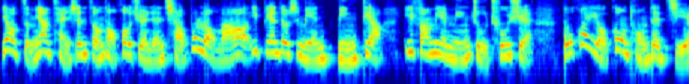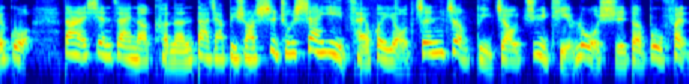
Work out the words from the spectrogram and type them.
要怎么样产生总统候选人乔不拢嘛，哦，一边都是民民调，一方面民主初选，不会有共同的结。果当然，现在呢，可能大家必须要试出善意，才会有真正比较具体落实的部分。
